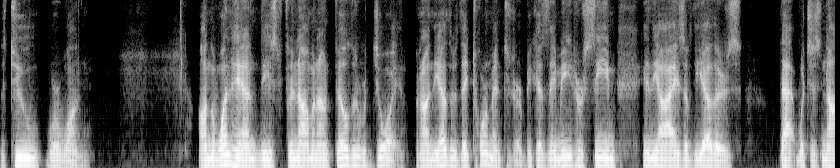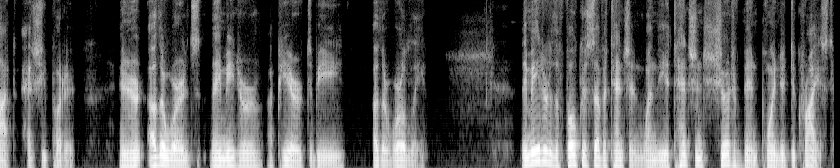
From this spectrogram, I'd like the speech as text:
The two were one. On the one hand, these phenomena filled her with joy, but on the other, they tormented her because they made her seem, in the eyes of the others, that which is not, as she put it. In other words, they made her appear to be otherworldly. They made her the focus of attention when the attention should have been pointed to Christ.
